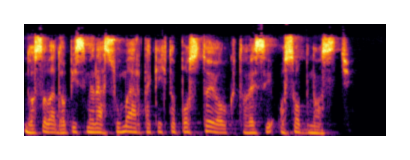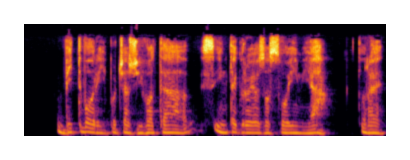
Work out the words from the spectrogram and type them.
doslova do písmena sumár takýchto postojov, ktoré si osobnosť vytvorí počas života a zintegruje so svojím ja, ktoré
